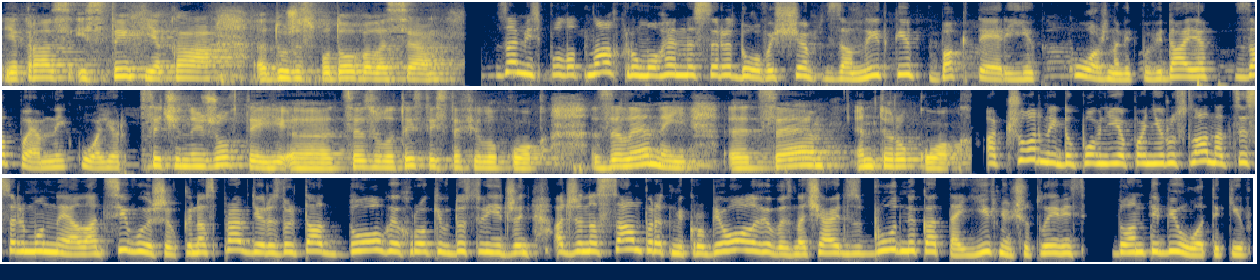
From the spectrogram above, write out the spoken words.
якраз із тих, яка е, дуже сподобалася Замість полотна хромогенне середовище, за нитки бактерії. Кожна відповідає за певний колір. Сичений жовтий е, це золотистий стафілокок, зелений е, це ентерокок. А чорний доповнює пані Руслана. Це сальмонела. Ці вишивки насправді результат довгих років досліджень, адже насамперед мікробіологи визначають збудника та їхню чутливість до антибіотиків.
